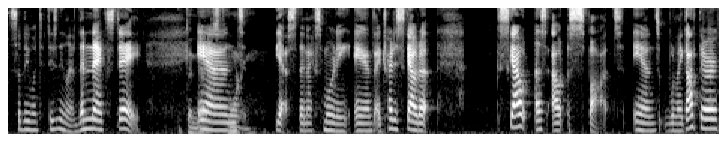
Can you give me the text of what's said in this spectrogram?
So they went to Disneyland the next day. the next and morning. yes, the next morning. And I tried to scout a scout us out a spot. And when I got there,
